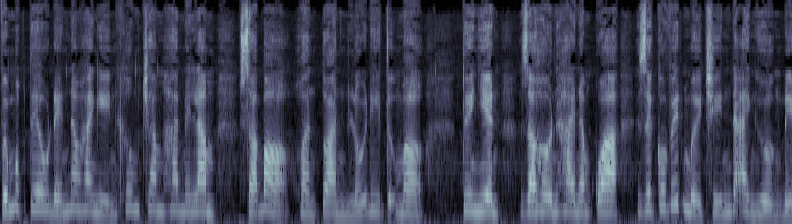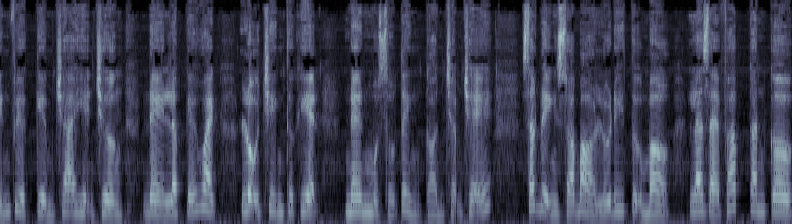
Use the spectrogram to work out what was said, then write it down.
với mục tiêu đến năm 2025 xóa bỏ hoàn toàn lối đi tự mở. Tuy nhiên, do hơn 2 năm qua, dịch COVID-19 đã ảnh hưởng đến việc kiểm tra hiện trường để lập kế hoạch, lộ trình thực hiện nên một số tỉnh còn chậm trễ. Xác định xóa bỏ lối đi tự mở là giải pháp căn cơ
